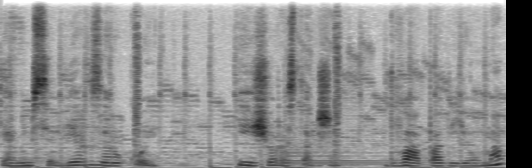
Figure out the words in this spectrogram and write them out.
тянемся вверх за рукой. И еще раз также два подъема.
